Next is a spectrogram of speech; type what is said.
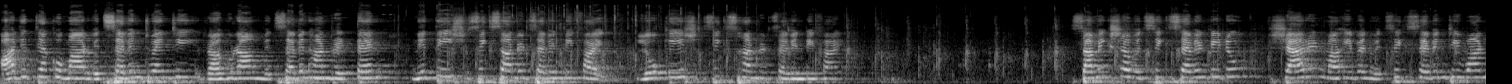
Aditya Kumar with 720, Raghuram with 710, Nitish 675, Lokesh 675, Samiksha with 672, Sharon Mahiban with 671,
